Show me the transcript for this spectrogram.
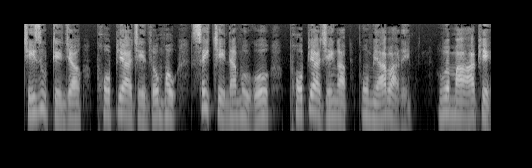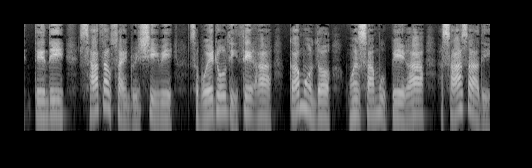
ကျေးဇူးတင်ကြောင်းဖော်ပြခြင်းသို့မဟုတ်စိတ်ကျေနပ်မှုကို ဖော်ပြခြင်းကပိုများပါတယ်ဥပမာအားဖြင့်သင်သည် စားတောက်ဆိုင်တွင်ရှိပြီးစပွဲထိုးသည်သင်အားကောင်းမွန်သောဝန်ဆောင်မှုပေးကာအစားအစာသည်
